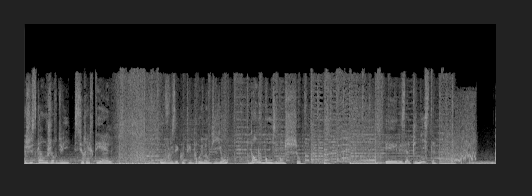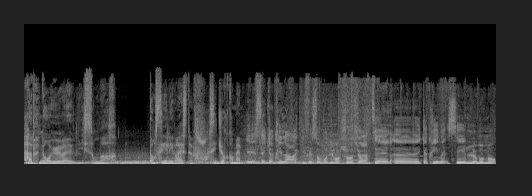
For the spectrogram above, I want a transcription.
Jusqu'à aujourd'hui sur RTL, où vous écoutez Bruno Guillon dans le Bon Dimanche Chaud. Et les alpinistes? Ah ben non, eux, ouais, ils sont morts. L'Everest, c'est dur quand même. Et c'est Catherine Lara qui fait son bon dimanche chaud sur RTL. Euh, Catherine, c'est le moment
